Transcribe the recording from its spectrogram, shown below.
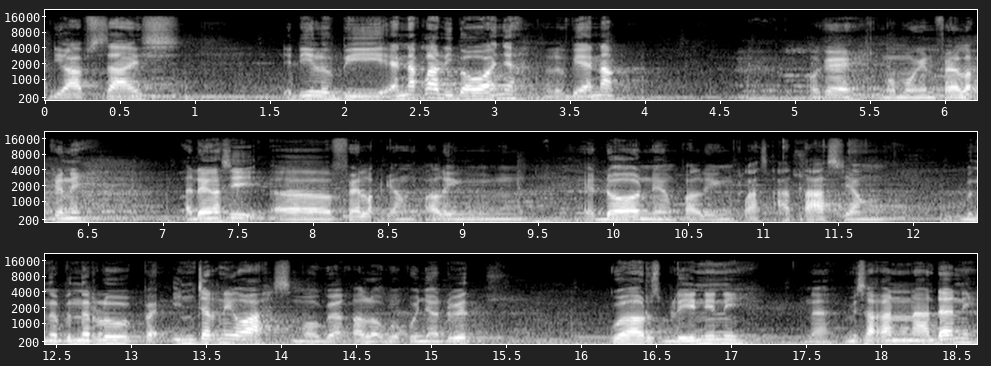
di upsize jadi lebih enak lah di bawahnya lebih enak Oke, ngomongin velgnya nih. Ada nggak sih eh, velg yang paling hedon, yang paling kelas atas, yang bener-bener lu incer nih wah semoga kalau gue punya duit, gue harus beli ini nih. Nah, misalkan ada nih,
